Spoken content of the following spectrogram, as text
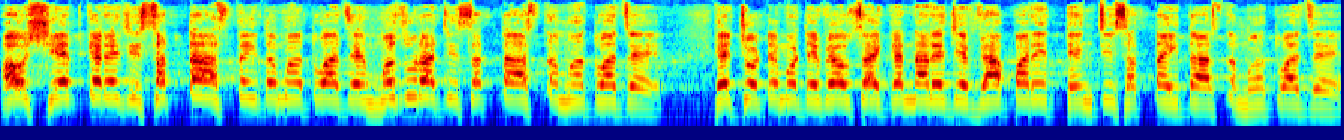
अहो शेतकऱ्याची सत्ता असणं इथं महत्वाचं आहे. मजुराची सत्ता असणं महत्वाचं आहे. हे छोटे मोठे व्यवसाय करणारे जे व्यापारी आहेत, त्यांची सत्ता इथं असणं महत्वाचं आहे.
